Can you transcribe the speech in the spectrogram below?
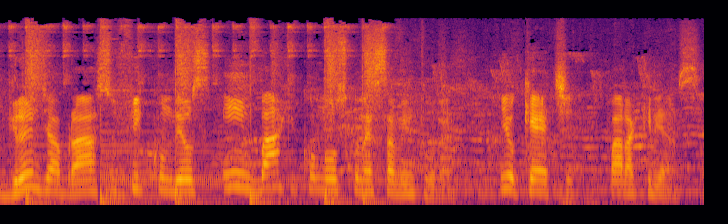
Grande abraço, fique com Deus e embarque conosco nessa aventura. E o Cat para a criança.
